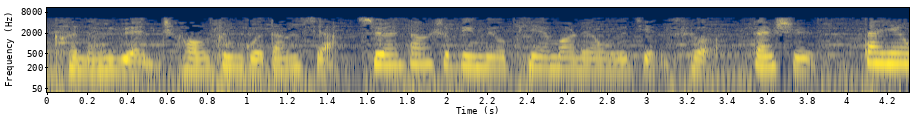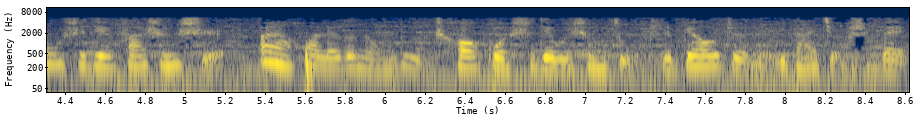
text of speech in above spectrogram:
可能远超中国当下。虽然当时并没有 PM 二点五的检测，但是大烟雾事件发生时，二氧化硫的浓度超过世界卫生组织标准的一百九十倍，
